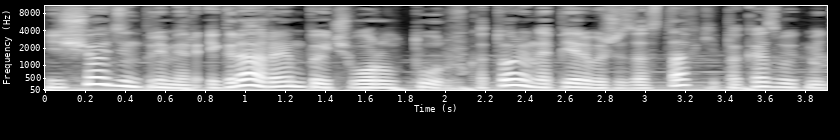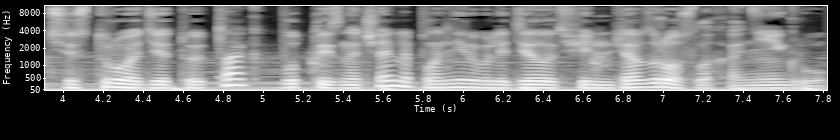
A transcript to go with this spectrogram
Еще один пример – игра Rampage World Tour, в которой на первой же заставке показывают медсестру, одетую так, будто изначально планировали делать фильм для взрослых, а не игру.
